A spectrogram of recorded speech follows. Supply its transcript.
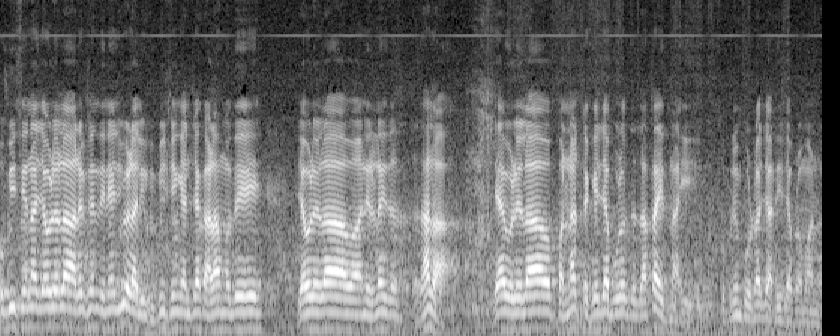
ओबीसींना ज्या वेळेला आरक्षण देण्याची वेळ आली व्ही पी सिंग यांच्या काळामध्ये ज्या वेळेला निर्णय झाला त्यावेळेला पन्नास टक्केच्या पुढं जाता येत नाही सुप्रीम कोर्टाच्या आदेशाप्रमाणे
